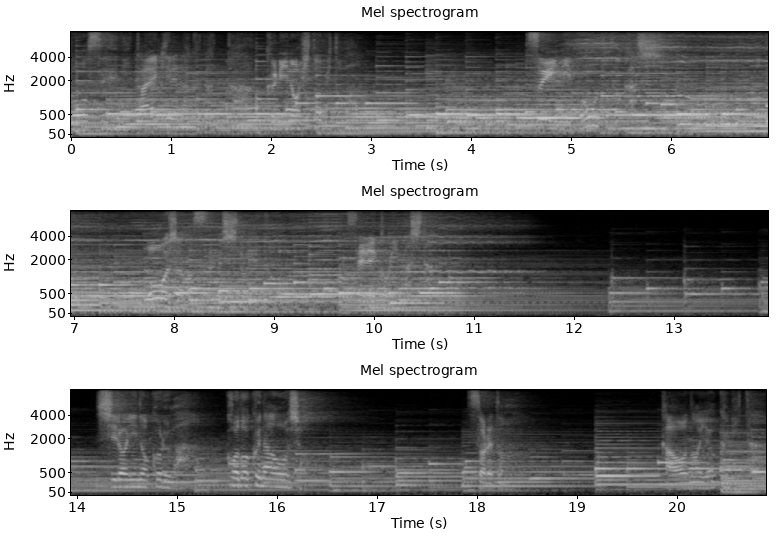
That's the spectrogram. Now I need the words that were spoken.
暴政に耐えきれなくなった国の人々はついに暴徒と化し王女の住む城へと攻め込みました。城に残るは孤独な王女。それと顔のよく似た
